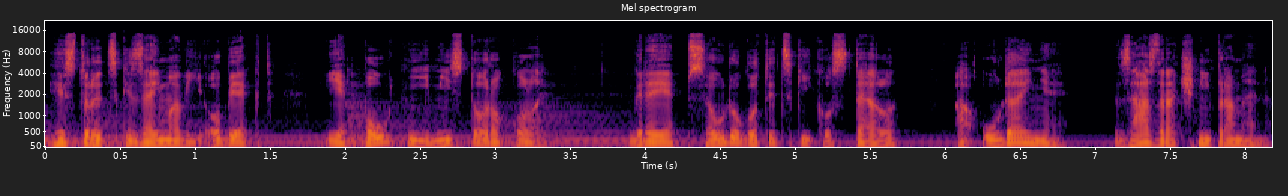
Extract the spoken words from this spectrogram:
Historicky zajímavý objekt je poutní místo Rokole, kde je pseudogotický kostel a údajně zázračný pramen.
